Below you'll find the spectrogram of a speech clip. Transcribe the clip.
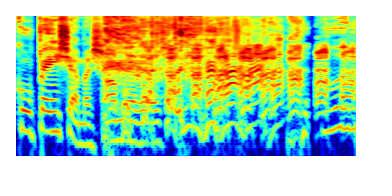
com o pé em chamas. Oh meu Deus. o, Ama-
